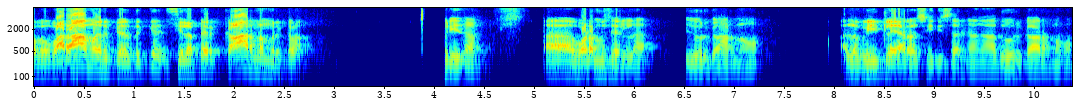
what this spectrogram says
அப்போ வராமல் இருக்கிறதுக்கு சில பேர் காரணம் இருக்கலாம். புரியுதா? உடம்பு சரியில்லை. இது ஒரு காரணம். அல்ல வீட்டில் யாரோ சீரியஸாக இருக்காங்க அது ஒரு காரணம்.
